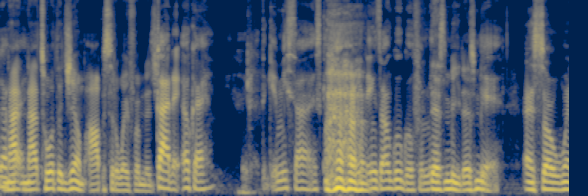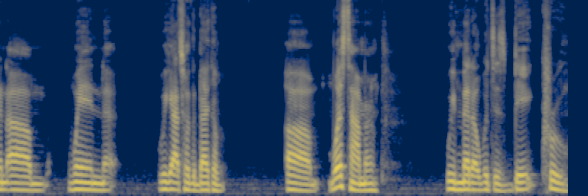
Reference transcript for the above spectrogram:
Not Okay. not toward the gym, opposite away from the gym. Got it. Okay. You have to give me signs. Things on Google for me. That's me. That's me. yeah. And so when um when we got toward the back of um Westheimer, we met up with this big crew,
